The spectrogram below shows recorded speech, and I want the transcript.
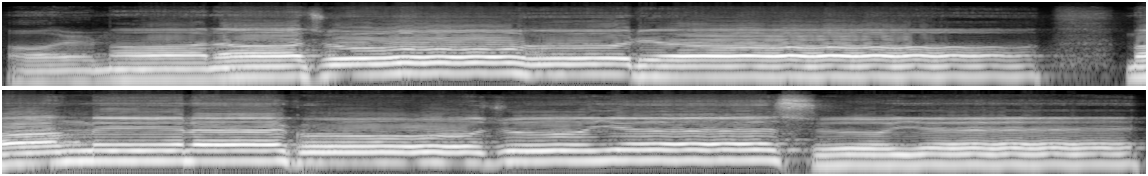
얼마나 좋으랴. 만민의 구주 예수의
